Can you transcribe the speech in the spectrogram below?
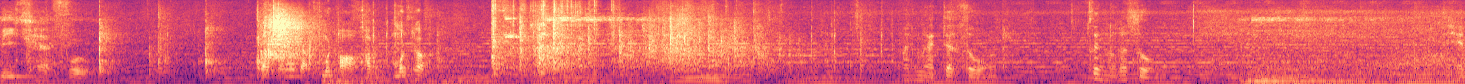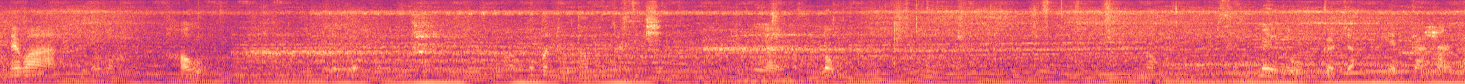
be careful เราจะจับมุดออกครับ มุดครับ มันเหมือนจะสูง ซึ่งมันก็สูงเห็น ได้ว่าเขาผมบรรทุกต้องมันจะมีชิ้นนี่อะไรครับล่มลงไม่รู้เกิดจากเหตุการณ์อะไร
